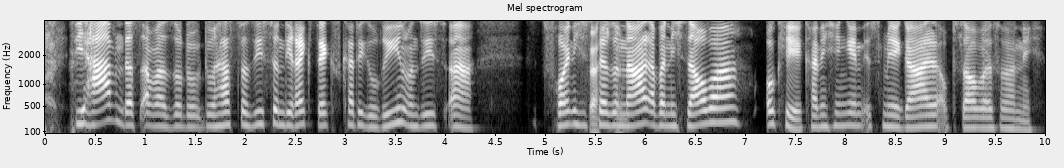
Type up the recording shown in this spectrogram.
die haben das aber so. Du, du hast da, siehst du direkt sechs Kategorien und siehst, ah, freundliches Das Personal, aber nicht sauber. Okay, kann ich hingehen, ist mir egal, ob sauber ist oder nicht.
